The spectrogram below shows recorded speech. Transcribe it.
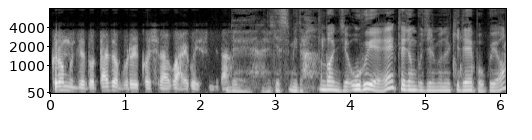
그런 문제도 따져 물을 것이라고 알고 있습니다. 네, 알겠습니다. 한번 이제 오후에 대정부 질문을 기대해 보고요.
